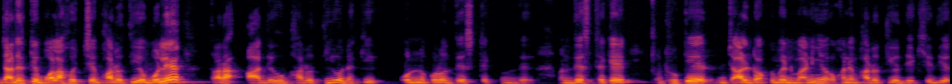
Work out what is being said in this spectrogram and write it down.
যাদেরকে বলা হচ্ছে ভারতীয় বলে, তারা আদেও ভারতীয় নাকি অন্য কোনো দেশ থেকে মানে দেশ থেকে ঢুকে জাল ডকুমেন্ট বানিয়ে ওখানে ভারতীয় দেখিয়ে দিয়ে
